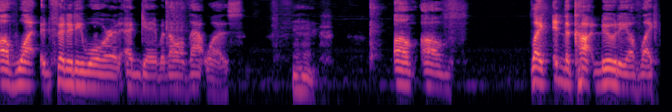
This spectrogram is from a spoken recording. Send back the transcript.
of what Infinity War and Endgame and all that was hmm of of like in the continuity of like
